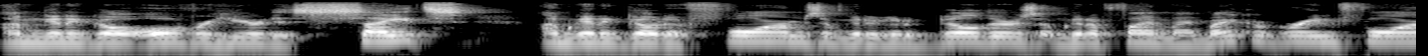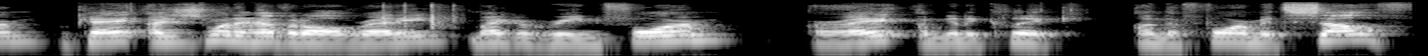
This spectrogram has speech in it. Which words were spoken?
I'm going to go over here to sites. I'm going to go to forms. I'm going to go to builders. I'm going to find my microgreen form. Okay. I just want to have it all ready. Microgreen form. All right. I'm going to click on the form itself.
